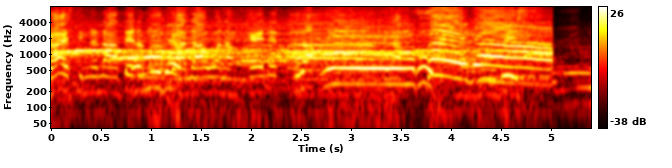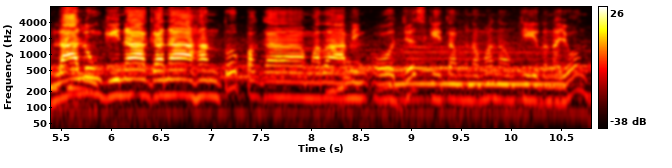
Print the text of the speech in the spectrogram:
Guys, tingnan natin ang mga galawan ng Kenneth ah, Cruz. De La Cruz. Vega! Luis. Lalong ginaganahan to pag ah, maraming audience. Kita mo naman ang tira na yon.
